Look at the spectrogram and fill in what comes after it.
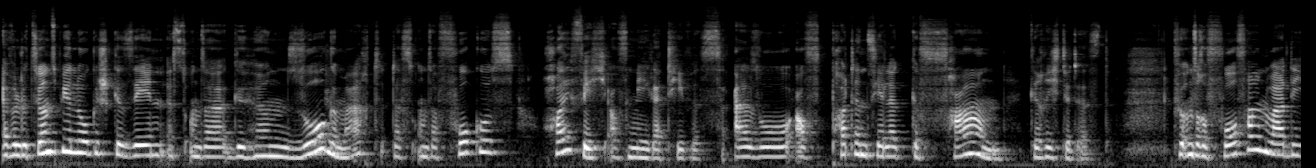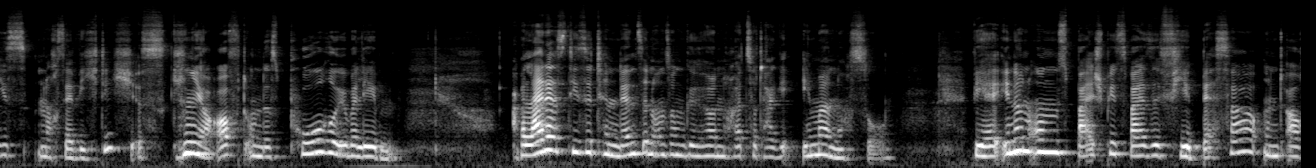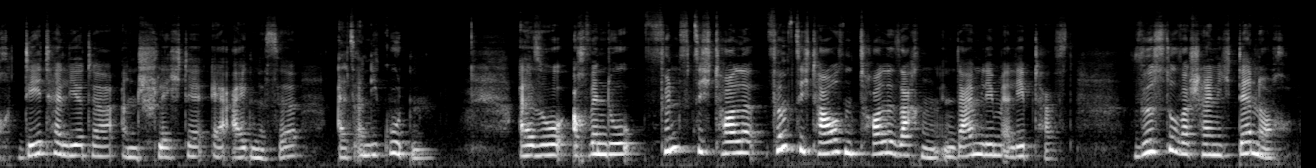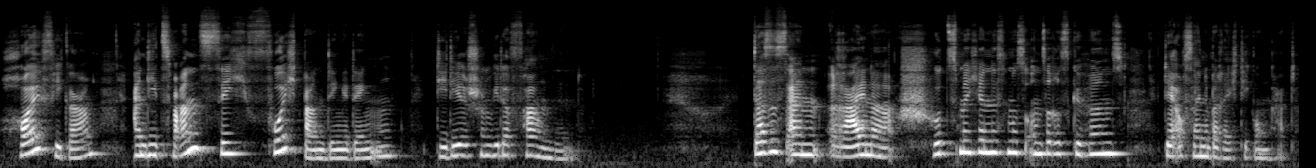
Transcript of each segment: Evolutionsbiologisch gesehen ist unser Gehirn so gemacht, dass unser Fokus häufig auf Negatives, also auf potenzielle Gefahren gerichtet ist. Für unsere Vorfahren war dies noch sehr wichtig. Es ging ja oft um das pure Überleben. Aber leider ist diese Tendenz in unserem Gehirn heutzutage immer noch so. Wir erinnern uns beispielsweise viel besser und auch detaillierter an schlechte Ereignisse als an die guten. Also auch wenn du 50 tolle, 50.000 tolle Sachen in deinem Leben erlebt hast, wirst du wahrscheinlich dennoch häufiger an die 20 furchtbaren Dinge denken, die dir schon widerfahren sind. Das ist ein reiner Schutzmechanismus unseres Gehirns, der auch seine Berechtigung hat.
